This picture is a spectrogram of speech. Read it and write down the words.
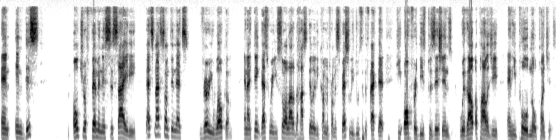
And in this ultra feminist society, that's not something that's very welcome. And I think that's where you saw a lot of the hostility coming from, especially due to the fact that he offered these positions without apology and he pulled no punches.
